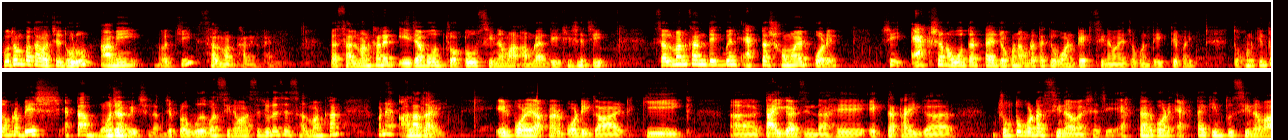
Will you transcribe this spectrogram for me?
প্রথম কথা হচ্ছে, ধরুন আমি হচ্ছি সালমান খানের ফ্যান তা সালমান খানের এ যাবৎ যত সিনেমা আমরা দেখে এসেছি, সালমান খান দেখবেন একটা সময়ের পরে সেই অ্যাকশন অবতারটায় যখন আমরা তাকে ওয়ান্টেড সিনেমায় যখন দেখতে পাই, তখন কিন্তু আমরা বেশ একটা মজা পেয়েছিলাম যে প্রভুদেবার সিনেমা আসতে চলেছে সালমান খান মানে আলাদাই। এরপরে আপনার বডিগার্ড কিক টাইগার জিন্দা হে একতা টাইগার যত কটা সিনেমা এসেছে, একটার পর একটা কিন্তু সিনেমা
